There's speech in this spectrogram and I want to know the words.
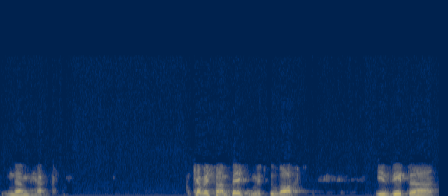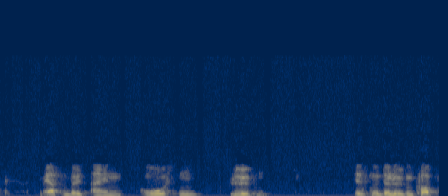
in deinem Herzen? Ich habe euch mal ein Bild mitgebracht. Ihr seht da im ersten Bild einen großen Löwen. Ist nur der Löwenkopf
